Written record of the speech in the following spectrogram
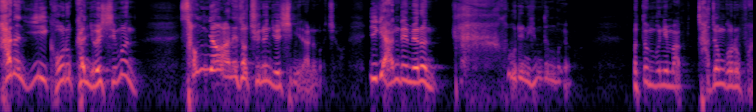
하는 이 거룩한 열심은 성령 안에서 주는 열심이라는 거죠. 이게 안 되면은 야, 우리는 힘든 거예요. 어떤 분이 막 자전거로 막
